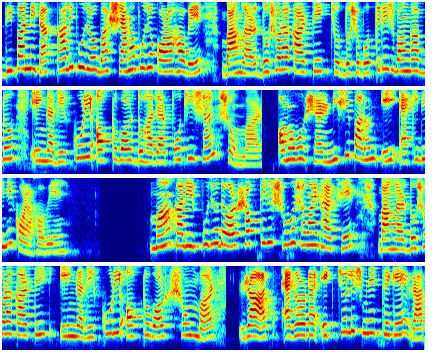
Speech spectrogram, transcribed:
দীপান্বিতা কালী পুজো বা শ্যামা পুজো করা হবে বাংলার দোসরা কার্তিক চোদ্দোশো বত্রিশ বঙ্গাব্দ, ইংরাজির কুড়ি অক্টোবর দু হাজার পঁচিশ সাল সোমবার। অমাবস্যার নিশি পালন এই একই দিনে করা হবে। মা কালীর পুজো দেওয়ার সবথেকে শুভ সময় থাকছে বাংলার দোসরা কার্তিক, ইংরাজির কুড়ি অক্টোবর সোমবার রাত এগারোটা একচল্লিশ মিনিট থেকে রাত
